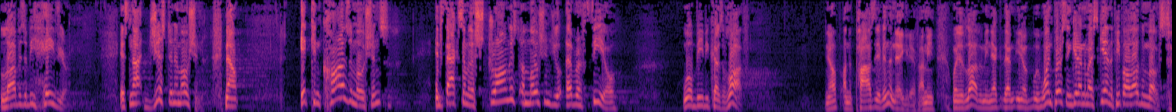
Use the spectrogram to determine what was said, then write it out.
Love is a behavior, it's not just an emotion. Now, it can cause emotions. In fact, some of the strongest emotions you'll ever feel will be because of love you know, on the positive and the negative. I mean, when you love, I mean, that, that, you know, one person get under my skin, the people I love the most.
